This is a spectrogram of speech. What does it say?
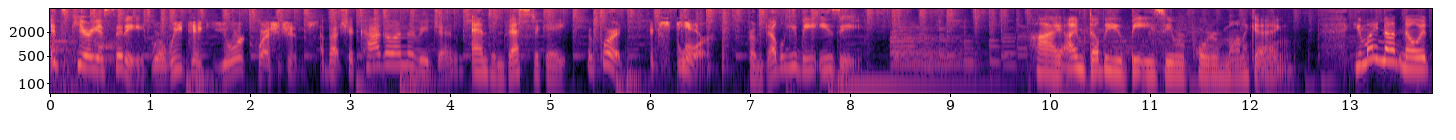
It's Curious City, where we take your questions about Chicago and the region and investigate, report, explore. From WBEZ. Hi, I'm WBEZ reporter Monica Eng. You might not know it,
